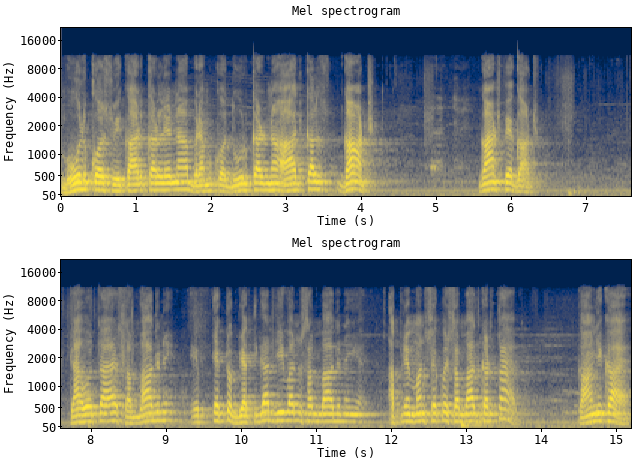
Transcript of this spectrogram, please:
भूल को स्वीकार कर लेना भ्रम को दूर करना आजकल गांठ गांठ पे गांठ। क्या होता है? संवाद नहीं। एक, तो व्यक्तिगत जीवन में संवाद नहीं है। अपने मन से कोई संवाद करता है? कहाँ लिखा है?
